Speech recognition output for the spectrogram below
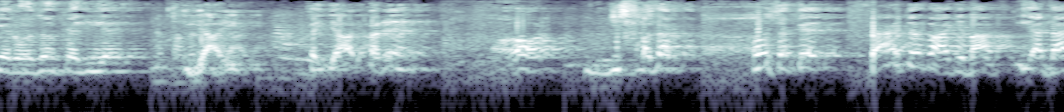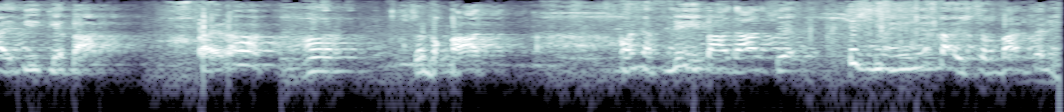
کے روزوں کے لیے تیاری تیار کریں اور جس قدر ہو سکے قید واجبات کی ادائیگی کے بعد خیرات اور صدقات اور نفلی عبادات سے اس مہینے کا استقبال کریں۔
